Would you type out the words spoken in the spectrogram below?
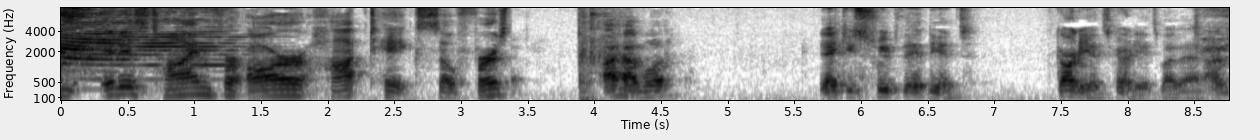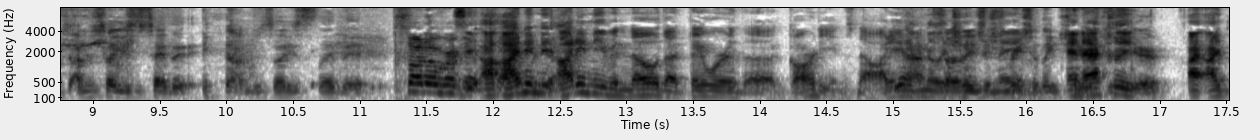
And it is time for our hot takes. So first, I have one. Yankees sweep the Indians. Guardians, Guardians. My bad. I'm, I'm just so used to say the. I'm just so used to say the Indians. Start over again. see, start I, I over didn't, again. I didn't even know that they were the Guardians. Now I didn't Yeah, even know so they they changed just the name. recently changed and this actually, year. I, I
